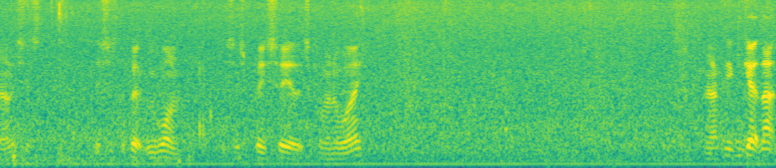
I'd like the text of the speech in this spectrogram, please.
Now this is this is the bit we want. It's this piece here that's coming away. Now if you can get that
